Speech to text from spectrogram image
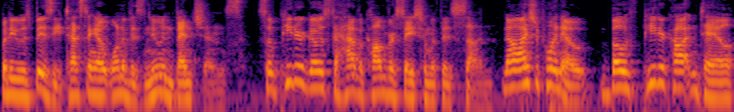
but he was busy testing out one of his new inventions. So Peter goes to have a conversation with his son. Now I should point out, both Peter Cottontail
